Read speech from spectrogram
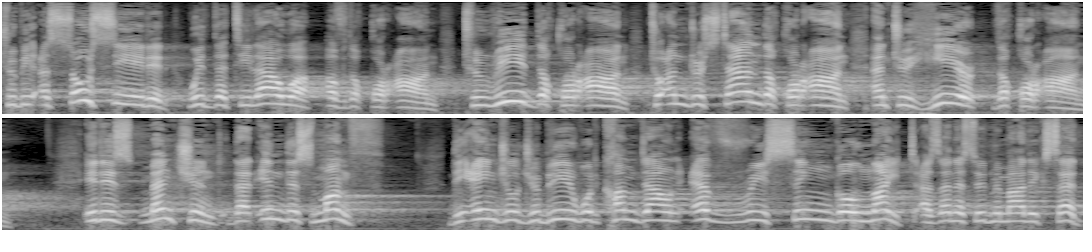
to be associated with the tilawah of the Quran, to read the Quran, to understand the Quran, and to hear the Quran. It is mentioned that in this month, the angel Jibreel would come down every single night, as Anas ibn Malik said,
